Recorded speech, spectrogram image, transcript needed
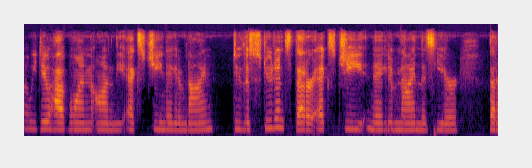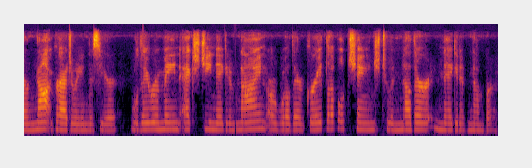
Uh, We do have one on the XG negative nine. Do the students that are XG negative nine this year that are not graduating this year, will they remain XG negative nine or will their grade level change to another negative number?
